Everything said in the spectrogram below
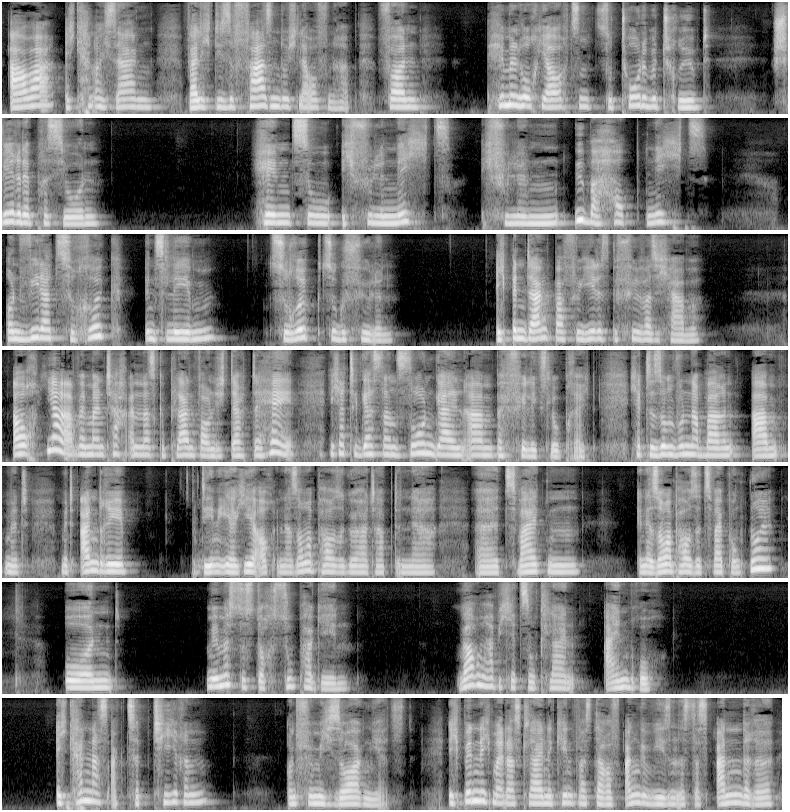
Aber ich kann euch sagen, weil ich diese Phasen durchlaufen habe, von himmelhoch jauchzend zu Tode betrübt, schwere Depression, hin zu ich fühle nichts, ich fühle überhaupt nichts und wieder zurück ins Leben, zurück zu Gefühlen. Ich bin dankbar für jedes Gefühl, was ich habe. Auch ja, wenn mein Tag anders geplant war und ich dachte, hey, ich hatte gestern so einen geilen Abend bei Felix Lobrecht. Ich hatte so einen wunderbaren Abend mit, mit André, den ihr hier auch in der Sommerpause gehört habt, in der äh, zweiten, in der Sommerpause 2.0. Und mir müsste es doch super gehen. Warum habe ich jetzt so einen kleinen Einbruch? Ich kann das akzeptieren und für mich sorgen jetzt. Ich bin nicht mal das kleine Kind, was darauf angewiesen ist, dass andere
